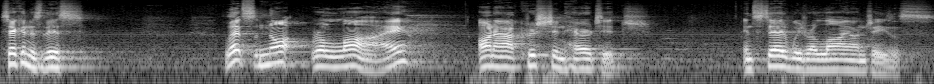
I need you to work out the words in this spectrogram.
Second is this Let's not rely on our Christian heritage. Instead, we rely on Jesus.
